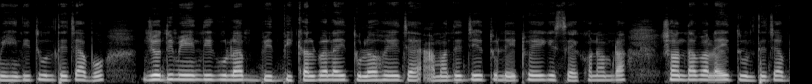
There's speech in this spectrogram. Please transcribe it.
মেহেদি তুলতে যাব। যদি মেহেদিগুলা বিকালবেলায় তোলা হয়ে যায়, আমাদের যেহেতু লেট হয়ে গেছে, এখন আমরা সন্ধ্যাবেলায় তুলতে যাব।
